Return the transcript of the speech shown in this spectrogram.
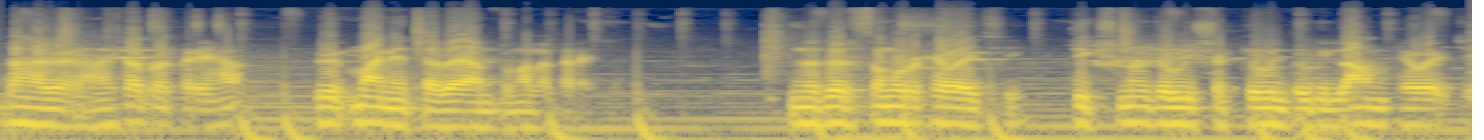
दहा वेळा अशा प्रकारे हा वे- मानेचा व्यायाम तुम्हाला करायचा. नजर समोर ठेवायची तीक्ष्ण जेवढी शक्य होईल तेवढी लांब ठेवायची.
